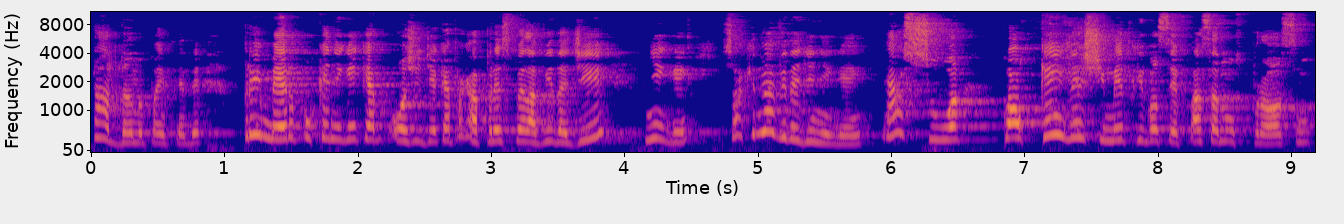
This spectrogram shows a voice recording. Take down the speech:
Tá dando para entender? Primeiro, porque ninguém quer, hoje em dia quer pagar preço pela vida de ninguém. Só que não é a vida de ninguém, é a sua. Qualquer investimento que você faça no próximo,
